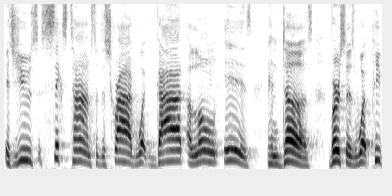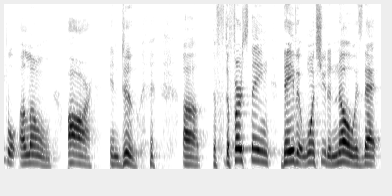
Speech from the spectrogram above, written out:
it's used six times to describe what God alone is and does versus what people alone are and do. uh, the, the first thing David wants you to know is that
